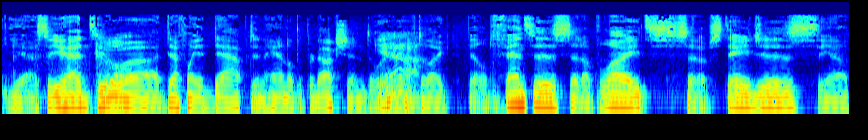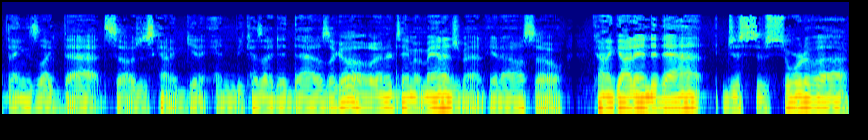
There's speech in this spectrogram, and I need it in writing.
Yeah, so you had to Cool. uh, definitely adapt and handle the production to where you have to like build fences, set up lights, set up stages, you know, things like that. So I was just kind of getting, and because I did that, I was like, oh, entertainment management, you know, so kind of got into that. Just sort of a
